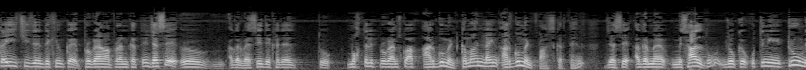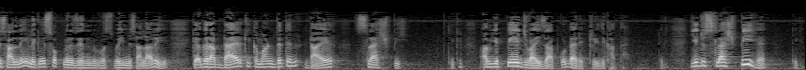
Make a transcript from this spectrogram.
کئی چیزیں دیکھی پروگرام آپ رن کرتے ہیں۔ جیسے اگر ویسے ہی دیکھا جائے تو مختلف پروگرامز کو آپ argument command line argument pass کرتے ہیں نا۔ جیسے اگر میں مثال دوں جو کہ اتنی ٹرو مثال نہیں، لیکن اس وقت میرے ذہن میں بس وہی مثال آ رہی ہے کہ اگر آپ ڈائر کی کمانڈ دیتے ہیں نا ڈائر سلیش پی ٹھیک ہے؟ اب یہ پیج وائز آپ کو ڈائریکٹری دکھاتا ہے، ٹھیک ہے؟ یہ جو سلیش پی ہے، ٹھیک ہے،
